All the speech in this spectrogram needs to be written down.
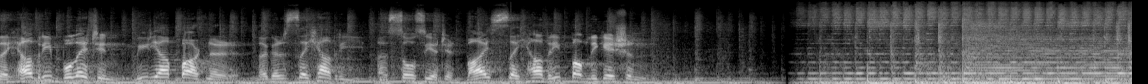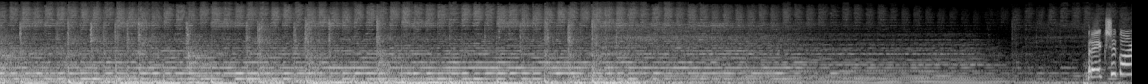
Sahyadri Bulletin media partner Nagar Sahyadri Associated by Sahyadri publication प्रेक्षको हो,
